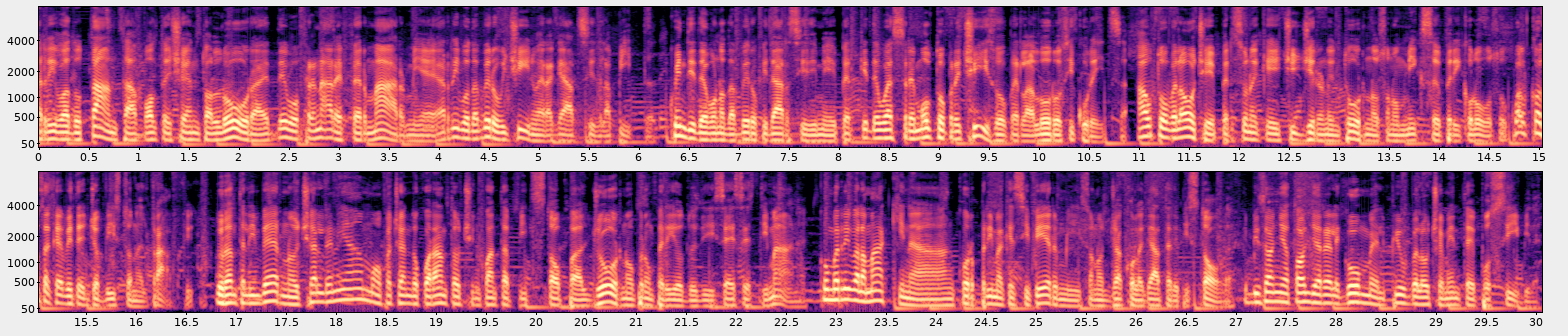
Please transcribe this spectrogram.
Arrivo ad 80, a volte 100 all'ora e devo frenare e fermarmi e arrivo davvero vicino ai ragazzi della pit. Quindi devono davvero fidarsi di me perché devo essere molto preciso per la loro sicurezza. Auto veloci e persone che ci girano intorno sono un mix pericoloso, qualcosa che avete già visto nel traffico. Durante l'inverno ci alleniamo facendo 40 o 50 pit stop al giorno per un periodo di 6 settimane. Come arriva la macchina, ancora prima che si fermi sono già collegate le pistole e bisogna togliere le gomme il più velocemente possibile possibile,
